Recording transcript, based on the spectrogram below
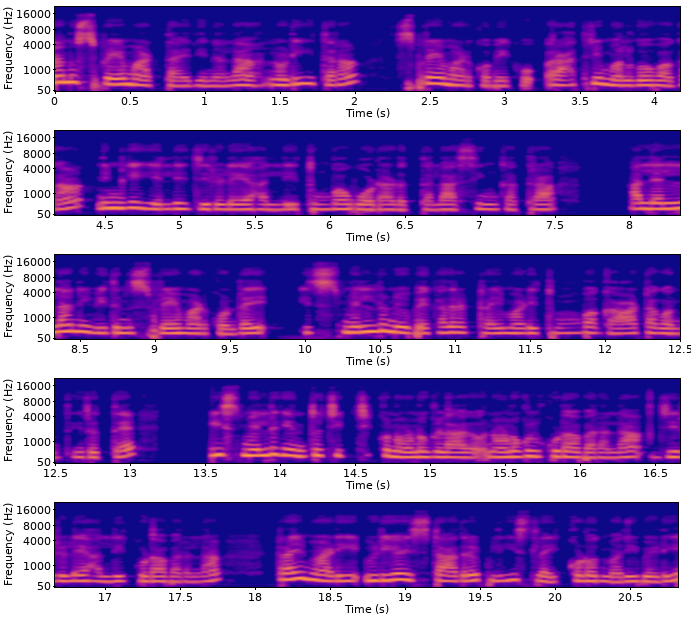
ನಾನು ಸ್ಪ್ರೇ ಮಾಡ್ತಾ ಇದ್ದೀನಲ್ಲ, ನೋಡಿ ಈ ಥರ ಸ್ಪ್ರೇ ಮಾಡ್ಕೋಬೇಕು. ರಾತ್ರಿ ಮಲಗೋವಾಗ ನಿಮಗೆ ಎಲ್ಲಿ ಜಿರಳೆ, ಹಲ್ಲಿ ತುಂಬ ಓಡಾಡುತ್ತಲ್ಲ ಸಿಂಕ್ ಹತ್ರ, ಅಲ್ಲೆಲ್ಲ ನೀವು ಇದನ್ನು ಸ್ಪ್ರೇ ಮಾಡಿಕೊಂಡ್ರೆ, ಈ ಸ್ಮೆಲ್ಲು ನೀವು ಬೇಕಾದರೆ ಟ್ರೈ ಮಾಡಿ, ತುಂಬ ಘಾಟಾಗಿ ಇರುತ್ತೆ. ಈ ಸ್ಮೆಲ್ಗಂತೂ ಚಿಕ್ಕ ಚಿಕ್ಕ ನೊಣಗಳ, ನೊಣಗಳು ಕೂಡ ಬರಲ್ಲ, ಜಿರಳೆ, ಹಲ್ಲಿ ಕೂಡ ಬರಲ್ಲ. ಟ್ರೈ ಮಾಡಿ, ವಿಡಿಯೋ ಇಷ್ಟ ಆದರೆ ಪ್ಲೀಸ್ ಲೈಕ್ ಕೊಡೋದು ಮರಿಬೇಡಿ.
